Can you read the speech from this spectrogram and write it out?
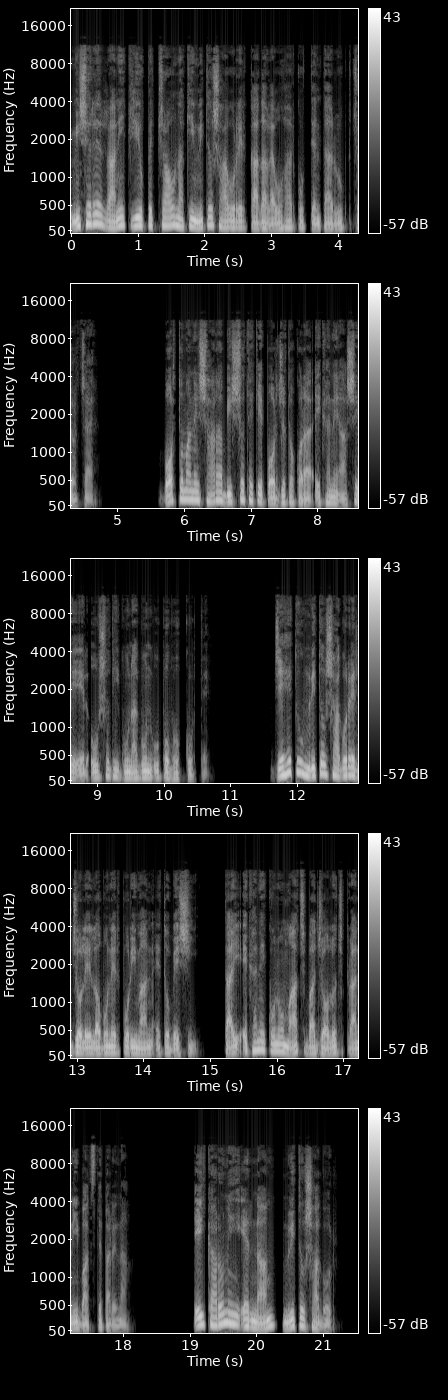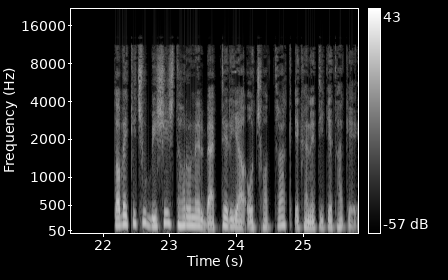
মিশরের রানী ক্লিওপেট্রাও নাকি মৃত সাগরের কাদা ব্যবহার করতেন তার রূপচর্চায়। বর্তমানে সারা বিশ্ব থেকে পর্যটকরা এখানে আসে এর ঔষধি গুণাগুণ উপভোগ করতে। যেহেতু মৃত সাগরের জলে লবণের পরিমাণ এত বেশি, তাই এখানে কোনো মাছ বা জলজ প্রাণী বাঁচতে পারে না। এই কারণেই এর নাম মৃত সাগর। তবে কিছু বিশেষ ধরনের ব্যাকটেরিয়া ও ছত্রাক এখানে টিকে থাকে,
